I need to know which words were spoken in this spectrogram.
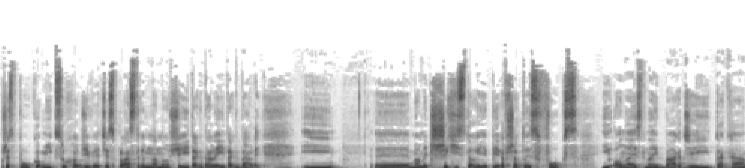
Przez pół komiksu chodzi, wiecie, z plastrem na nosie i tak dalej, i tak dalej. I Yy, mamy trzy historie. Pierwsza to jest Fuchs i ona jest najbardziej taka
